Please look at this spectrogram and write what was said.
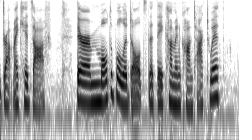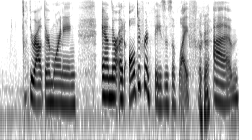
drop my kids off. There are multiple adults that they come in contact with throughout their morning, and they're at all different phases of life. Okay. Um,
